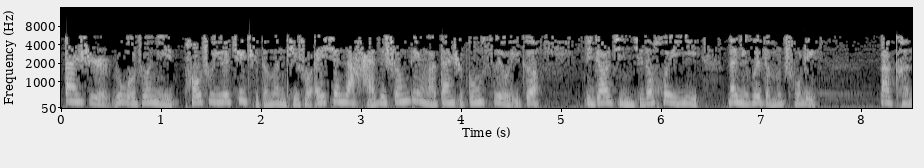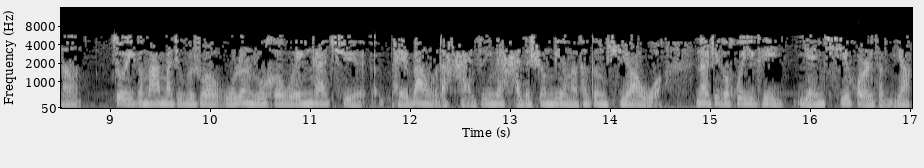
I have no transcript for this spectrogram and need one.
但是如果说你抛出一个具体的问题，说哎，现在孩子生病了，但是公司有一个比较紧急的会议，那你会怎么处理？那可能作为一个妈妈就会说，无论如何我应该去陪伴我的孩子，因为孩子生病了，他更需要我。那这个会议可以延期或者怎么样？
